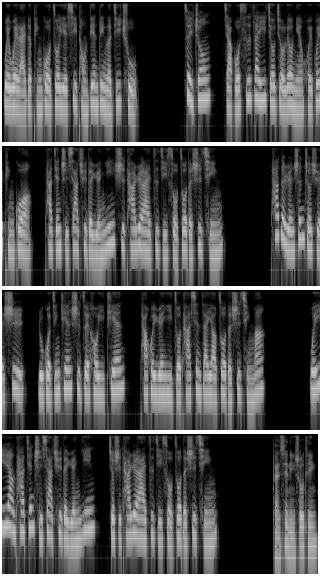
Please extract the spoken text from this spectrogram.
为未来的苹果作业系统奠定了基础。最终，贾伯斯在1996年回归苹果。他坚持下去的原因是他热爱自己所做的事情。他的人生哲学是：如果今天是最后一天，他会愿意做他现在要做的事情吗？唯一让他坚持下去的原因，就是他热爱自己所做的事情。感谢您收听。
